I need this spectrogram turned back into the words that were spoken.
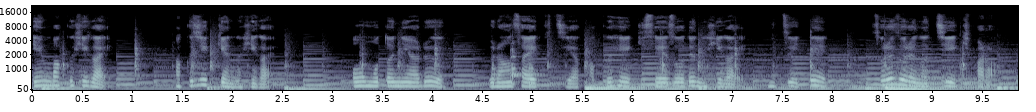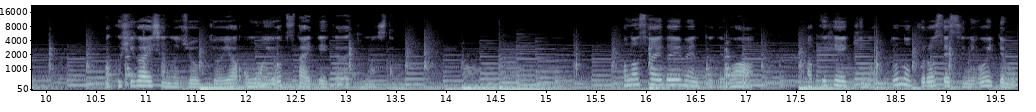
原爆被害核実験の被害大元にあるウラン採掘や核兵器製造での被害についてそれぞれの地域から核被害者の状況や思いを伝えていただきました。このサイドイベントでは核兵器のどのプロセスにおいても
